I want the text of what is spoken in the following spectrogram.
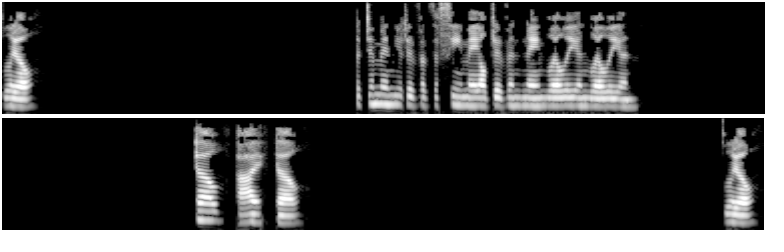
Lil. A diminutive of the female given name Lillian Lillian. L I L. Lil.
